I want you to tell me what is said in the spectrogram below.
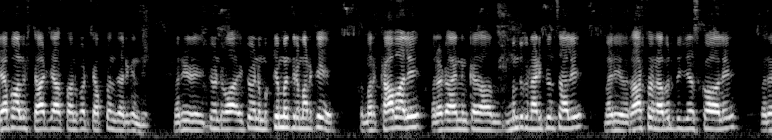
దీపావళి స్టార్ట్ చేస్తామని కూడా చెప్పడం జరిగింది. మరి ఇటువంటి ఇటువంటి ముఖ్యమంత్రి మనకి మరి కావాలి. మరి ఆయన ఇంకా ముందుకు నడిపించాలి. మరి రాష్ట్రాన్ని అభివృద్ధి చేసుకోవాలి. మరి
